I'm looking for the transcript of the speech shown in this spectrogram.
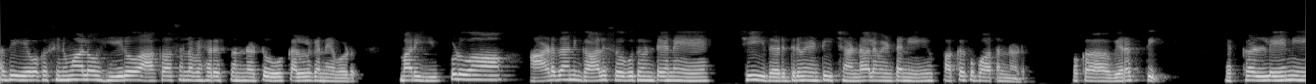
అది ఒక సినిమాలో హీరో ఆకాశంలో విహరిస్తున్నట్టు కలగనేవాడు. మరి ఇప్పుడు ఆడదాని గాలి సోకుతుంటేనే చీ దరిద్రం ఏంటి చండాలం ఏంటని పక్కకు పోతున్నాడు. ఒక విరక్తి. ఎక్కడ లేని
